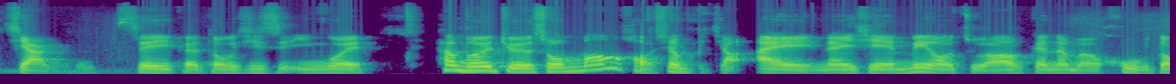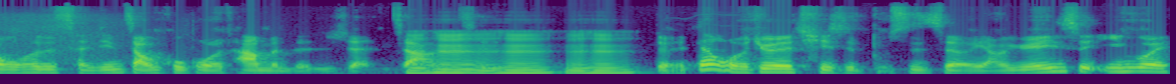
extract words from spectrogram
讲这个东西，是因为他们会觉得说，猫好像比较爱那些没有主要跟他们互动或是曾经照顾过他们的人这样子，嗯嗯嗯，对，但我觉得其实不是这样，原因是因为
